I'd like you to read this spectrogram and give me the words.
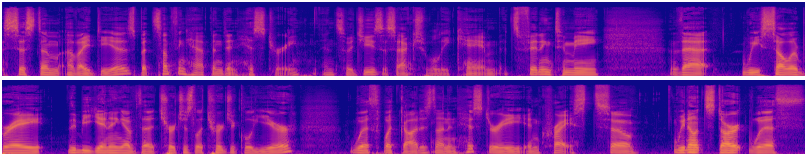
system of ideas, but something happened in history. And so Jesus actually came. It's fitting to me that we celebrate the beginning of the church's liturgical year with what God has done in history in Christ. So we don't start with,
